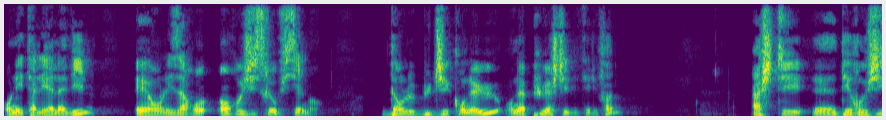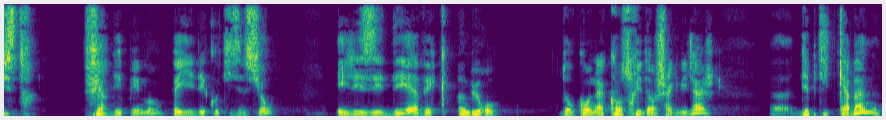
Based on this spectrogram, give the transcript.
on est allé à la ville et on les a enregistrés officiellement dans le budget qu'on a eu, on a pu acheter des téléphones, acheter euh, des registres, faire des paiements, payer des cotisations et les aider avec un bureau. Donc on a construit dans chaque village euh, des petites cabanes,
